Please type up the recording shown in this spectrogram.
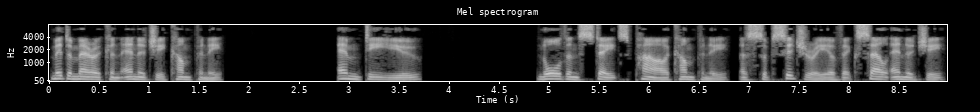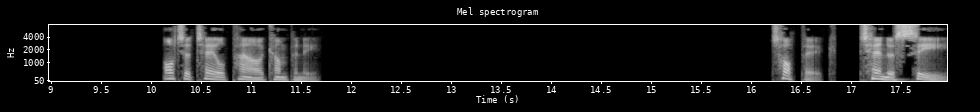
Mid-American Energy Company. MDU Northern States Power Company, a subsidiary of Xcel Energy. Otter Tail Power Company. Tennessee.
